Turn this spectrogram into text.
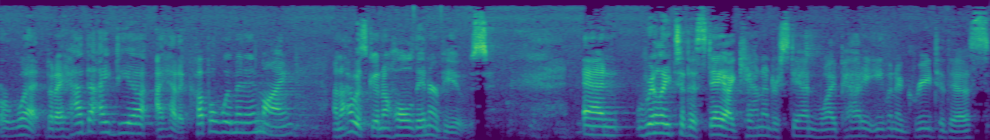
or what, but I had the idea. I had a couple women in mind and I was going to hold interviews. And really, to this day, I can't understand why Patty even agreed to this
